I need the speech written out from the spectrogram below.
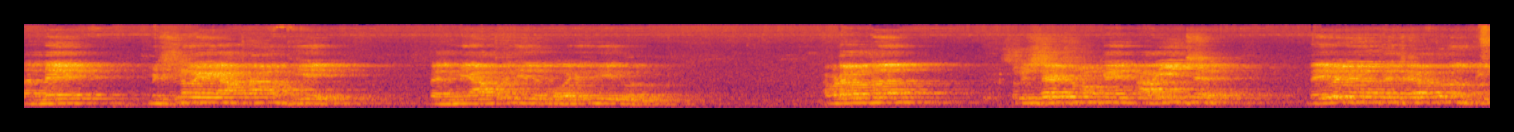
തന്റെ മിഷണറി യാത്രാ മധ്യേ അദ്ദേഹം യാത്ര ചെയ്ത് കോരിന്തിയിൽ വന്നു. അവിടെ വന്ന് സുവിശേഷമൊക്കെ അറിയിച്ച് ദൈവജനത്തെ ചേർത്ത് നിർത്തി.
